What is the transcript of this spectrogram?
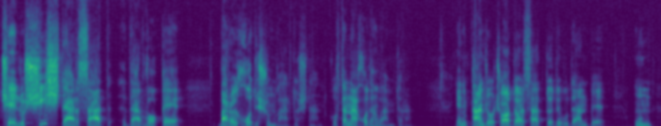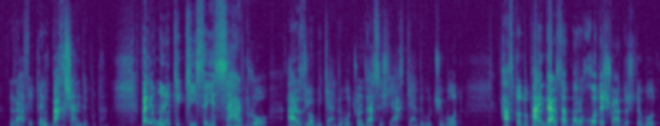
46 درصد در واقع برای خودشون ورداشتند گفتن نه خودم برمیدارم. یعنی 54 درصد داده بودن به اون رفیق یعنی بخشنده بودن. ولی اونی که کیسه سرد رو ارزیابی کرده بود چون دستش یخ کرده بود چی بود؟ 75 درصد برای خودش ورداشته بود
